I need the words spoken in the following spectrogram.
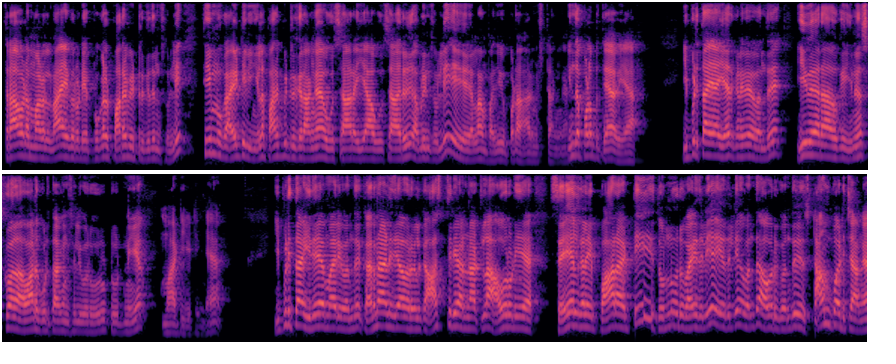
திராவிட மாடல் நாயகருடைய புகழ் பரவிட்டு இருக்குதுன்னு சொல்லி திமுக ஐடிவிங்கில் பரப்பிட்டு இருக்கிறாங்க உஷார் ஐயா உஷாரு அப்படின்னு சொல்லி எல்லாம் பதிவு போட ஆரம்பிச்சிட்டாங்க. இந்த பொழப்பு தேவையா? இப்படித்தாயா? ஏற்கனவே வந்து ஈவேராவுக்கு யுனெஸ்கோ அவார்டு கொடுத்தாங்கன்னு சொல்லி ஒரு உருட்டு விட்டுனீங்க மாட்டிக்கிட்டீங்க. இப்படித்தான் இதே மாதிரி வந்து கருணாநிதி அவர்களுக்கு ஆஸ்திரியா நாட்டில் அவருடைய செயல்களை பாராட்டி தொண்ணூறு வயதுலேயே எதுலேயே வந்து அவருக்கு வந்து ஸ்டாம்ப் அடித்தாங்க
